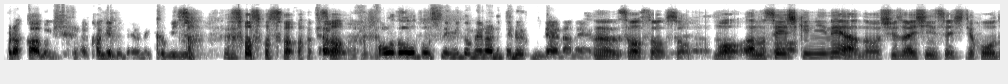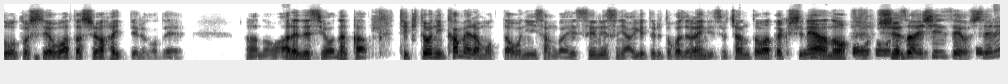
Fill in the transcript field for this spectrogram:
プラカードみたいなのかけてたよね、首に。のそうそうそう、そう。報道として認められてるみたいなね。うん、そうそうそう。もう、あの、正式にね、あの、取材申請して報道として私は入ってるので、あの、あれですよ。なんか、適当にカメラ持ったお兄さんが SNS に上げてるとかじゃないんですよ。ちゃんと私ね、あの、取材申請をしてね、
